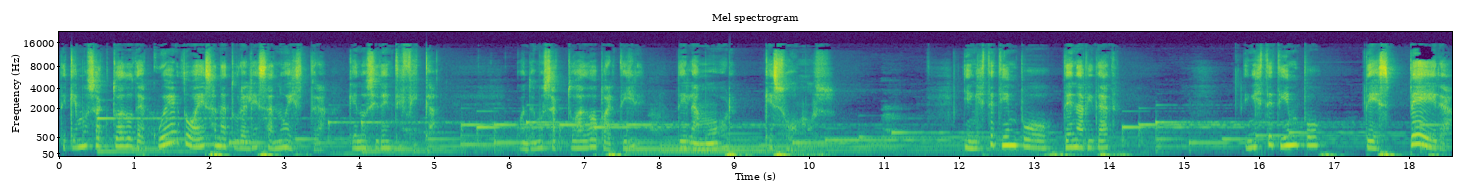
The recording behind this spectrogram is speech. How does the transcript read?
de que hemos actuado de acuerdo a esa naturaleza nuestra que nos identifica. Cuando hemos actuado a partir del amor que somos. Y en este tiempo de Navidad, en este tiempo de espera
